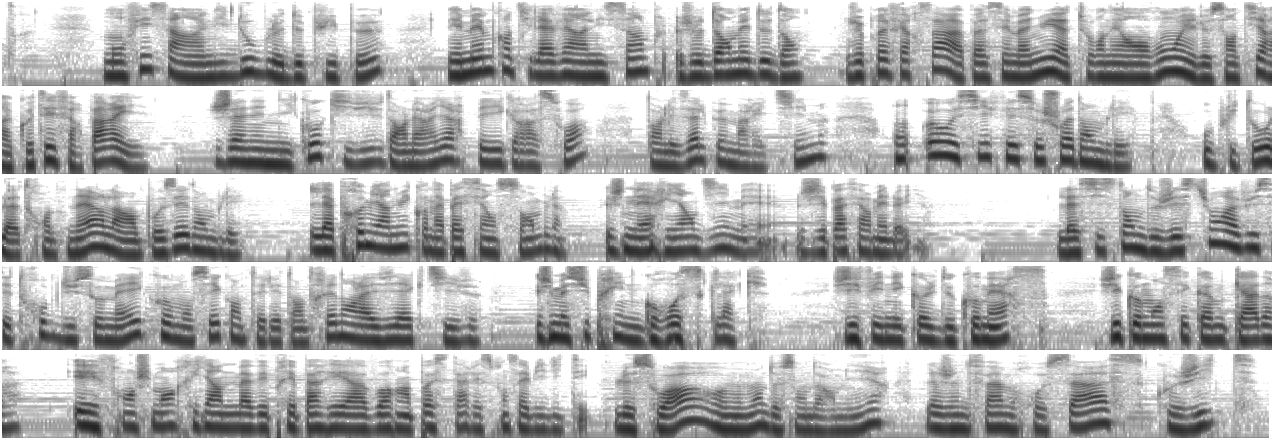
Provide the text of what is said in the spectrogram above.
Mon fils a un lit double depuis peu, mais même quand il avait un lit simple, je dormais dedans. Je préfère ça à passer ma nuit à tourner en rond et le sentir à côté faire pareil. Jeanne et Nico, qui vivent dans l'arrière-pays grassois, dans les Alpes-Maritimes, ont eux aussi fait ce choix d'emblée, ou plutôt la trentenaire l'a imposé d'emblée. La première nuit qu'on a passée ensemble, je n'ai rien dit, mais j'ai pas fermé l'œil. L'assistante de gestion a vu ses troubles du sommeil commencer quand elle est entrée dans la vie active. Je me suis pris une grosse claque. J'ai fait une école de commerce, j'ai commencé comme cadre, et franchement, rien ne m'avait préparé à avoir un poste à responsabilité. Le soir, au moment de s'endormir, la jeune femme ressasse, cogite.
